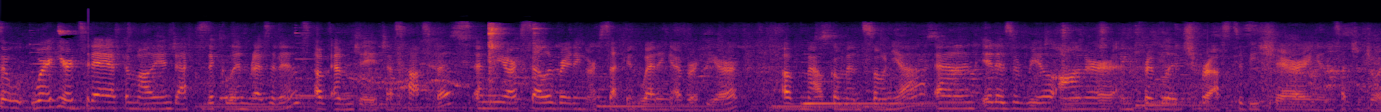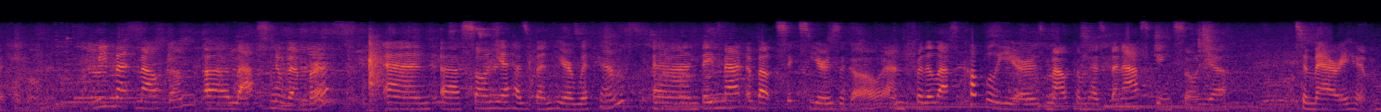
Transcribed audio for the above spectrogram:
So we're here today at the Molly and Jack Zicklin residence of MJHS Hospice, and we are celebrating our second wedding ever here of Malcolm and Sonia, and it is a real honor and privilege for us to be sharing in such a joyful moment. We met Malcolm uh, last November, and uh, Sonia has been here with him, and they met about six years ago, and for the last couple years, Malcolm has been asking Sonia to marry him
